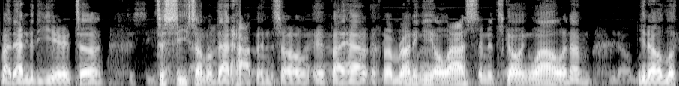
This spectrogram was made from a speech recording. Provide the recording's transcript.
by the end of the year to to see some of that happen. So if I have if I'm running EOS and it's going well and I'm you know look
